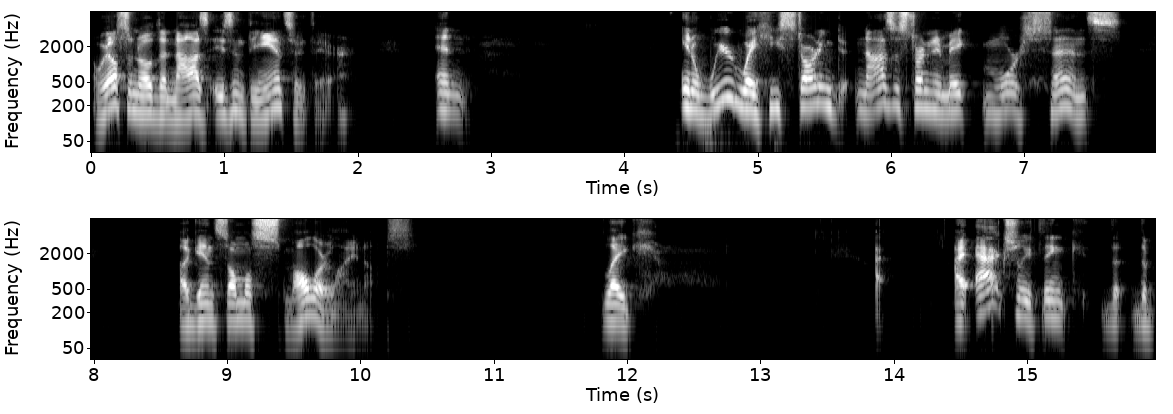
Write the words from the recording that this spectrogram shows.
And we also know that Naz isn't the answer there. And in a weird way, he's starting to, Naz is starting to make more sense against almost smaller lineups. Like, I, I actually think the, the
